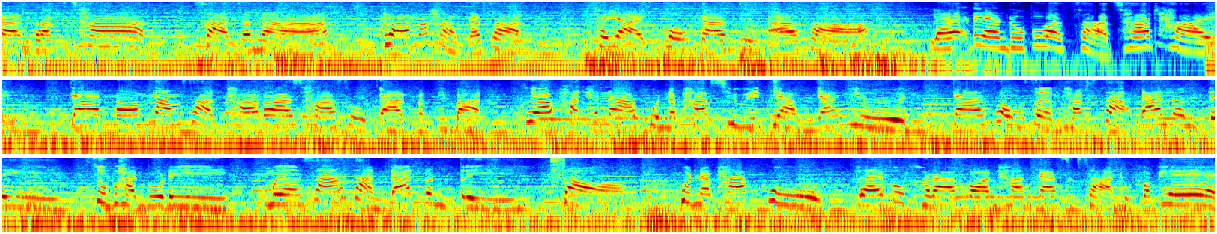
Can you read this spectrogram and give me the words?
การรักชาติ ศาสนา พระมหากษัตริย์ ขยายโครงการจิตอาสา และเรียนรู้ประวัติศาสตร์ชาติไทย การน้อมนำศาสตร์พระราชาสู่การปฏิบัติ เพื่อพัฒนาคุณภาพชีวิตอย่างยั่งยืน การส่งเสริมทักษะด้านดนตรี สุพรรณบุรี เมืองสร้างสรรค์ด้านดนตรี 2. คุณภาพครูและบุคลากรทางการศึกษาทุกประเภท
